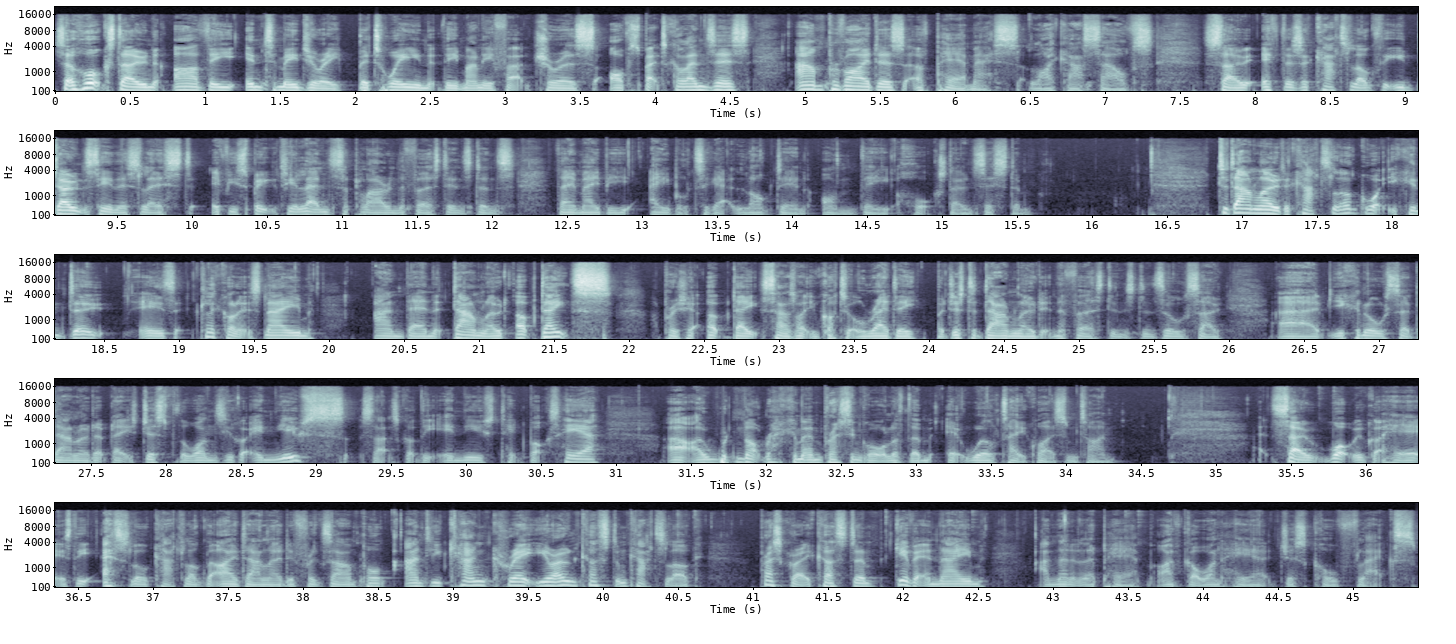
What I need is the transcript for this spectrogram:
So Hawkstone are the intermediary between the manufacturers of spectacle lenses and providers of PMS like ourselves. So if there's a catalogue that you don't see in this list, if you speak to your lens supplier in the first instance, they may be able to get logged in on the Hawkstone system. To download a catalogue, what you can do is click on its name and then download updates. I appreciate updates sounds like you've got it already, but just to download it in the first instance also. Uh, you can also download updates just for the ones you've got in use. So that's got the in use tick box here. Uh, I would not recommend pressing all of them, it will take quite some time. So what we've got here is the Essilor catalogue that I downloaded, for example, and you can create your own custom catalogue. Press create custom, give it a name, and then it'll appear. I've got one here just called Flex.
